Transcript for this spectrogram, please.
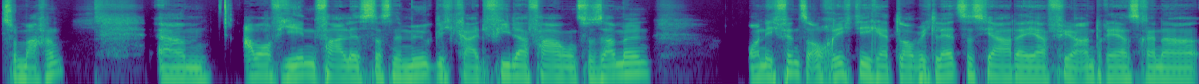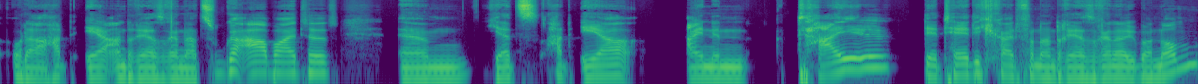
zu machen. Ähm, aber auf jeden Fall ist das eine Möglichkeit, viel Erfahrung zu sammeln. Und ich finde es auch richtig, er hat, glaube ich, letztes Jahr hat er ja für Andreas Renner oder hat er Andreas Renner zugearbeitet. Ähm, jetzt hat er einen Teil der Tätigkeit von Andreas Renner übernommen.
